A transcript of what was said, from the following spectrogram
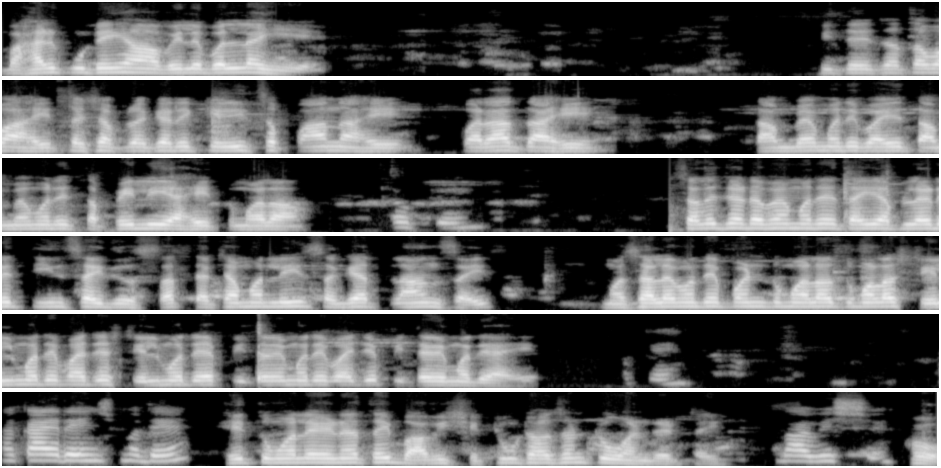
बाहेर कुठेही अवेलेबल नाहीये. पितळेचा तवा आहे तशा प्रकारे केळीचं पान आहे परात आहे. तांब्यामध्ये पाहिजे तांब्यामध्ये तपेली आहे तुम्हाला. ओके. मसाल्याच्या डब्यामध्ये ताई आपल्याकडे तीन साईज असतात. त्याच्यामधली ही सगळ्यात लहान साईज मसाल्यामध्ये पण तुम्हाला तुम्हाला स्टीलमध्ये पाहिजे स्टीलमध्ये आहे पितळेमध्ये पाहिजे पितळेमध्ये आहे. ओके. हा काय रेंजमध्ये? आहे? हे तुम्हाला येण्यात आहे बावीसशे टू थाउजंड टू हंड्रेड ताई. बावीसशे. हो.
